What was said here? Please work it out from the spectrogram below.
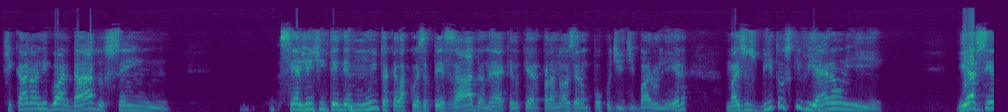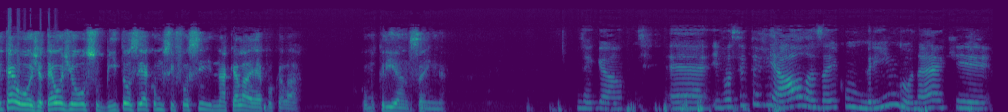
Ficaram ali guardados sem sem a gente entender muito aquela coisa pesada, né? Aquilo que para nós era um pouco de, de barulheira, mas os Beatles que vieram e e é assim até hoje. Até hoje eu ouço Beatles e é como se fosse naquela época lá, como criança ainda. Legal. É, e você teve aulas aí com um gringo, né, que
